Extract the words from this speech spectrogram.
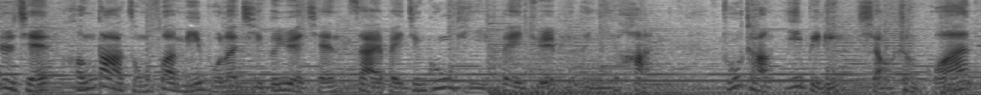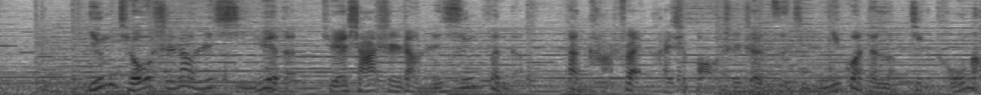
日前，恒大总算弥补了几个月前在北京工体被绝平的遗憾，主场一比零小胜国安。赢球是让人喜悦的，绝杀是让人兴奋的，但卡帅还是保持着自己一贯的冷静头脑。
